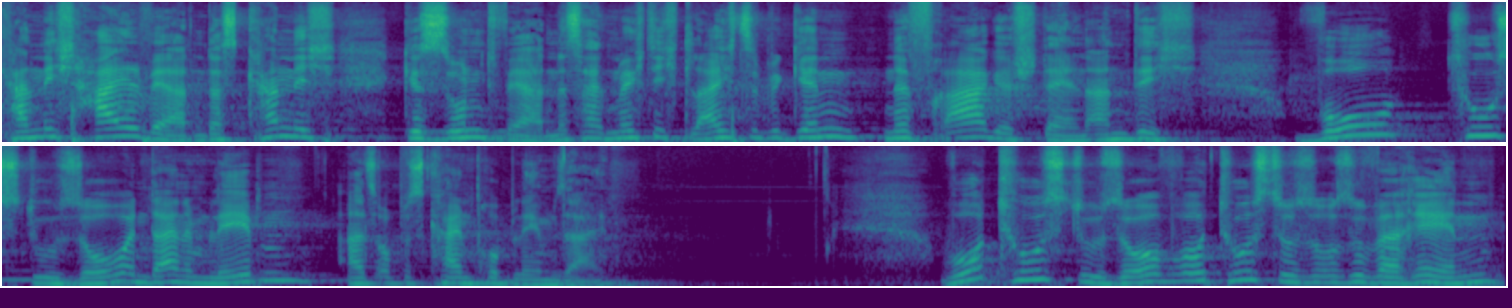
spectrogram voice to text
kann nicht heil werden, das kann nicht gesund werden. Deshalb möchte ich gleich zu Beginn eine Frage stellen an dich. Wo tust du so in deinem Leben, als ob es kein Problem sei? Wo tust du so, wo tust du so souverän,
